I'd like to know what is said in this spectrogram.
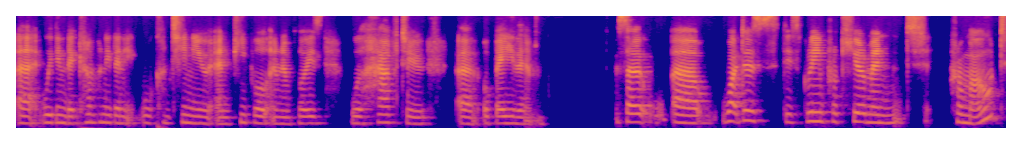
uh, within the company, then it will continue and people and employees will have to uh, obey them. So uh, what does this green procurement promote?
